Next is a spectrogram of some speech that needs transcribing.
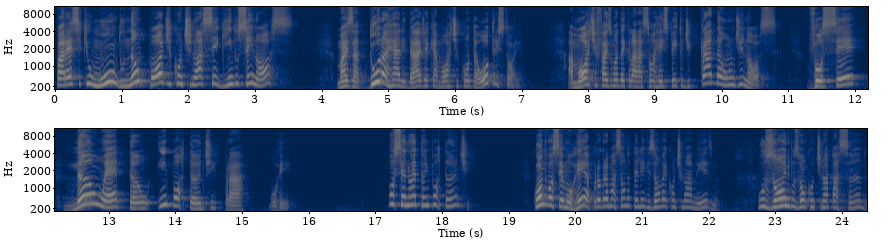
Parece que o mundo não pode continuar seguindo sem nós. Mas a dura realidade é que a morte conta outra história. A morte faz uma declaração a respeito de cada um de nós. Você não é tão importante para morrer. Você não é tão importante. Quando você morrer, a programação da televisão vai continuar a mesma. Os ônibus vão continuar passando.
